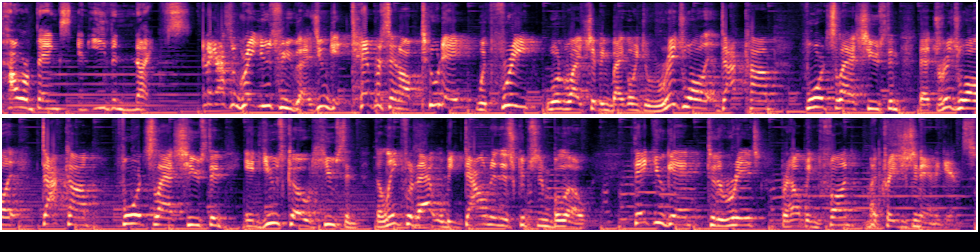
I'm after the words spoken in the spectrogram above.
power banks, and even knives. And I got some great news for you guys. You can get 10% off today with free worldwide shipping by going to ridgewallet.com forward slash Houston. That's ridgewallet.com forward slash Houston and use code Houston. The link for that will be down in the description below. Thank you again to The Ridge for helping fund my crazy shenanigans.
